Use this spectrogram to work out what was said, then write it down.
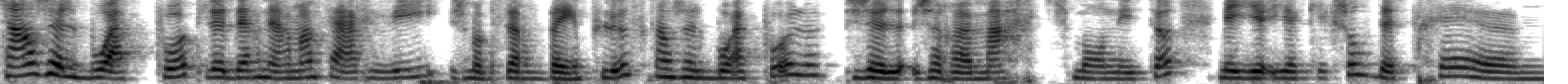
quand je le bois pas, puis là, dernièrement, c'est arrivé, je m'observe bien plus quand je le bois pas, là, puis je, je remarque mon état. Mais il y, a- il y a quelque chose de très... euh,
